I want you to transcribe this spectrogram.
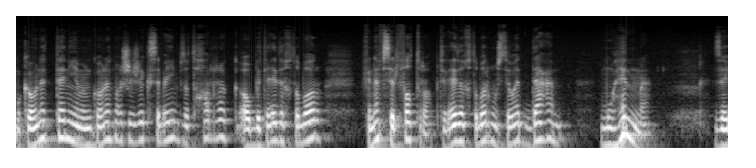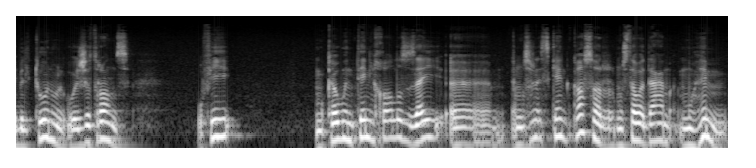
مكونات تانية من مكونات مؤشر EGX سبعين بتتحرك أو بتعيد اختبار في نفس الفترة بتعيد اختبار مستويات دعم مهمة زي بلتون وإيجي ترانس وفي مكون تاني خالص زي آه، المصريين اسكان كسر مستوى دعم مهم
